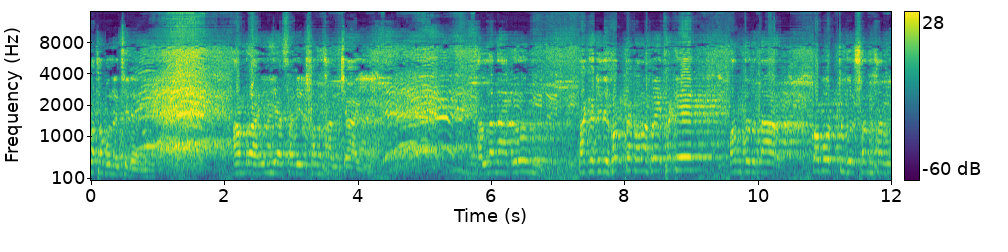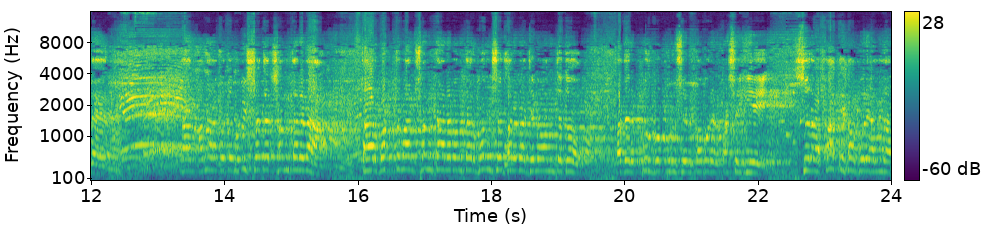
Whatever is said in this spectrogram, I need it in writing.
কথা বলেছিলেন। আমরা ইলিয়াস আলীর সন্ধান চাই। আল্লাহ না করুন, তাকে যদি হত্যা করা হয়ে থাকে, অন্তত তার কবরটুকুর সন্ধান দেন। তার অনাগত ভবিষ্যতের সন্তানেরা, তার বর্তমান সন্তান এবং তার বংশধরেরা যেন অন্তত তাদের পূর্বপুরুষের কবরের পাশে গিয়ে সুরা ফাতেহা পরে আল্লাহ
